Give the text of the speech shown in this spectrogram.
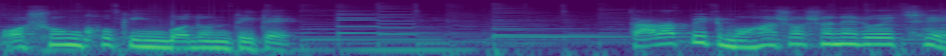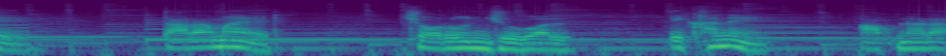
অসংখ্য কিংবদন্তিতে। তারাপীঠ মহাশ্মশানে রয়েছে তারামায়ের চরণ যুগল। এখানে আপনারা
